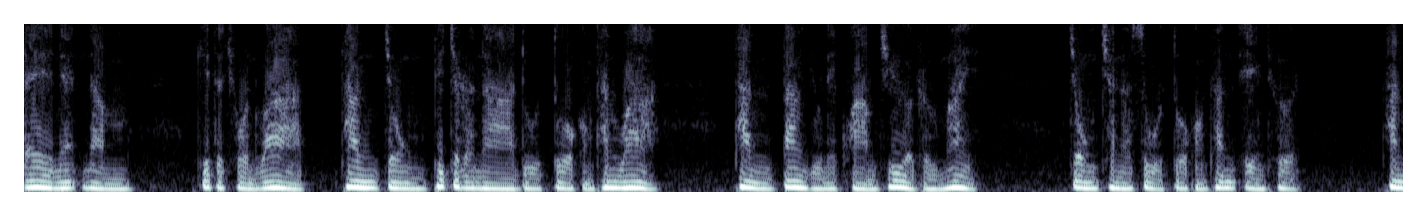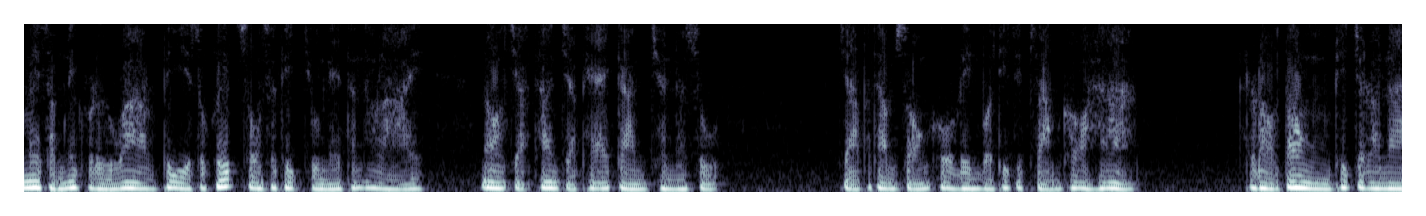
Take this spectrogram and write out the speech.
ได้แนะนำคริสตชนว่าท่านจงพิจารณาดูตัวของท่านว่า ท่านตั้งอยู่ในความเชื่อหรือไม่ จงชันสูตรตัวของท่านเองเถิด ท่านไม่สำนึกหรือว่าพระเยซูคริสต์ทรงสถิตอยู่ในท่านทั้งหลาย นอกจากท่านจะแพ้การชันสูตรจากพระธรรมสองโครินธ์บทที่ 13 ข้อ 5 เราต้องพิจารณา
